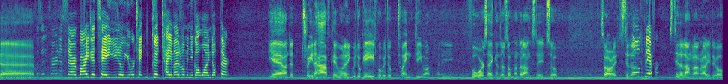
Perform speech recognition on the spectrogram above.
uh, Because in fairness, there, Barry did say you know you were taking good time out of him when you got wound up there. Yeah, on the three and a half k one, I think we took eight, but we took twenty, what, twenty-four seconds or something on the long stage. So it's all right. Still All to play for. a, still a long, long rally to go.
